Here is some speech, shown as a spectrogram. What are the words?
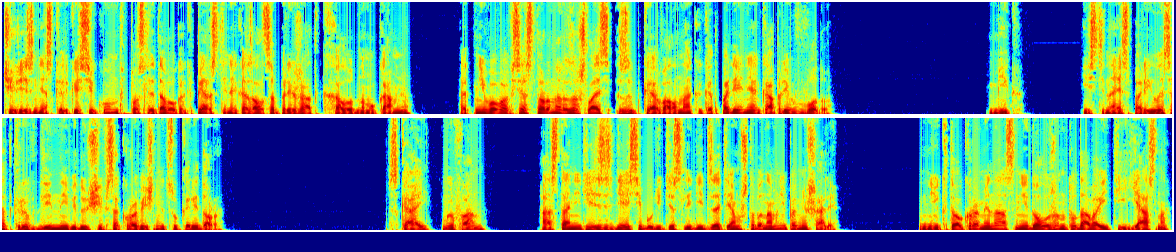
Через несколько секунд после того, как перстень оказался прижат к холодному камню, от него во все стороны разошлась зыбкая волна, как от падения капли в воду. Миг, и стена испарилась, открыв длинный ведущий в сокровищницу коридор. Скай, Мыфан, Останетесь здесь и будете следить за тем, чтобы нам не помешали. Никто, кроме нас, не должен туда войти, ясно?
